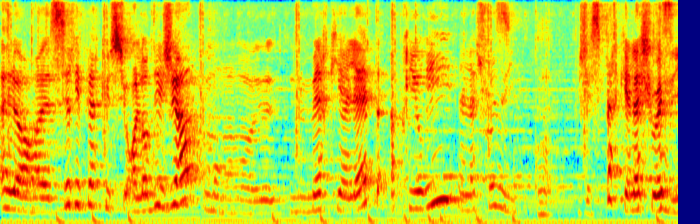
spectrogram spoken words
Alors, euh, ces répercussions. Alors déjà, mon euh, une mère qui allait, a priori, elle a choisi. Mm. J'espère qu'elle a choisi,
